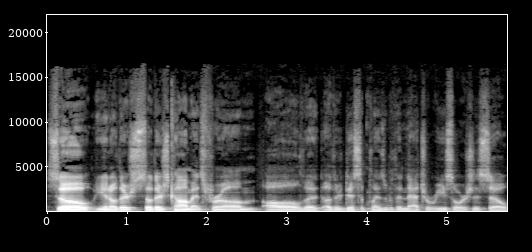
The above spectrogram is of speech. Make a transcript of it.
So you know, there's so there's comments from all the other disciplines within natural resources. So,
